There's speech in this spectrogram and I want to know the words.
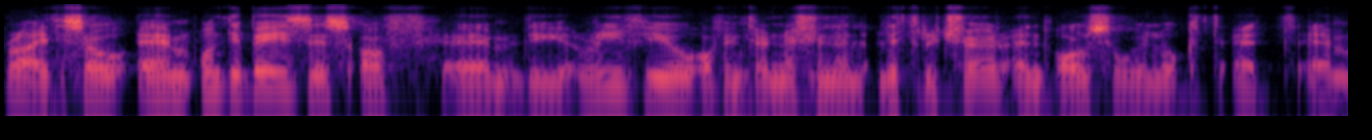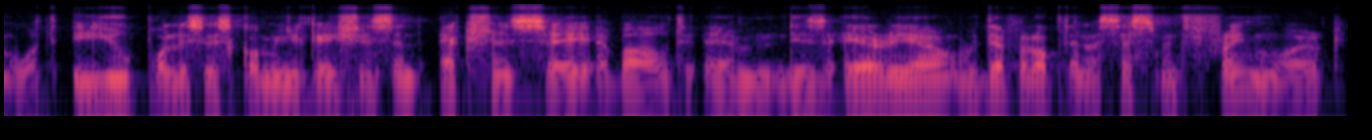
Right, so um, on the basis of um, the review of international literature, and also we looked at um, what EU policies, communications, and actions say about um, this area, we developed an assessment framework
